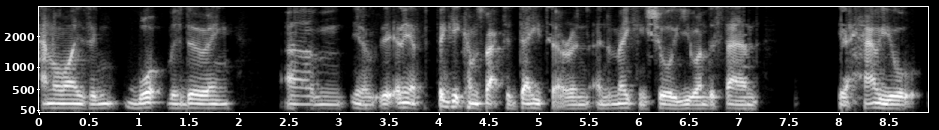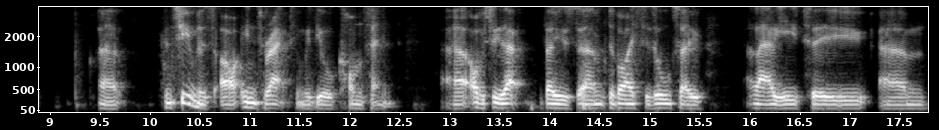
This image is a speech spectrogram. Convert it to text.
analyzing what they're doing. Um, you know, and I think it comes back to data and and making sure you understand you know, how your uh, consumers are interacting with your content uh, obviously, that those um, devices also allow you to um,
